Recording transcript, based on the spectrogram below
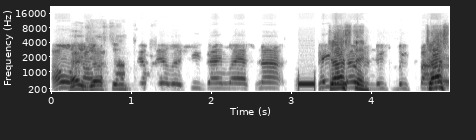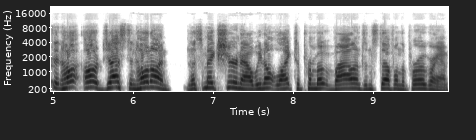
I want Hey, to talk Justin. about the LSU game last night. Pete Justin. Rose needs to be fired. Justin, hold, oh, Justin, hold on. Let's make sure now. We don't like to promote violence and stuff on the program.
